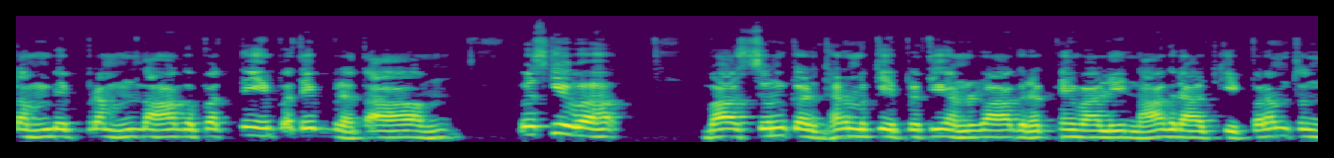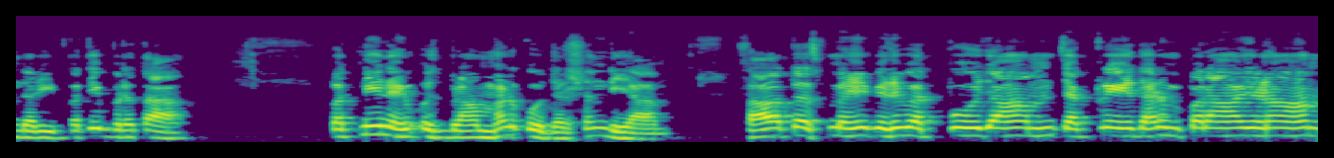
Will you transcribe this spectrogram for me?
तम विप्रम नागपत्नी पतिव्रता उसकी वह बात सुनकर धर्म के प्रति अनुराग रखने वाली नागराज की परम सुंदरी पतिव्रता पत्नी ने उस ब्राह्मण को दर्शन दिया। सा तस्म विधिवत पूजा चक्रे धर्मपरायणाम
